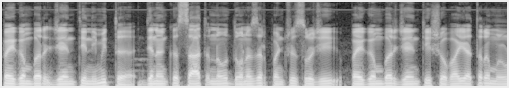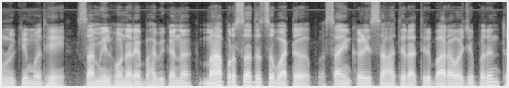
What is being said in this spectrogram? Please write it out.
पैगंबर जयंतीनिमित्त दिनांक सात नऊ दोन हजार पंचवीस रोजी पैगंबर जयंती शोभायात्रा मिरवणुकीमध्ये सामील होणाऱ्या भाविकांना महाप्रसादाचं वाटप सायंकाळी सहा ते रात्री बारा वाजेपर्यंत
